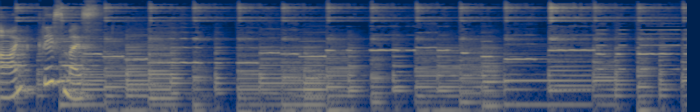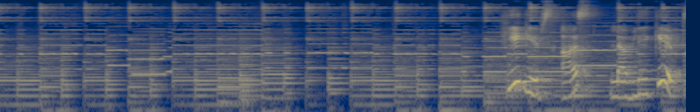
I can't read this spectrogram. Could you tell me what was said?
on Christmas. He gives us lovely gifts.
